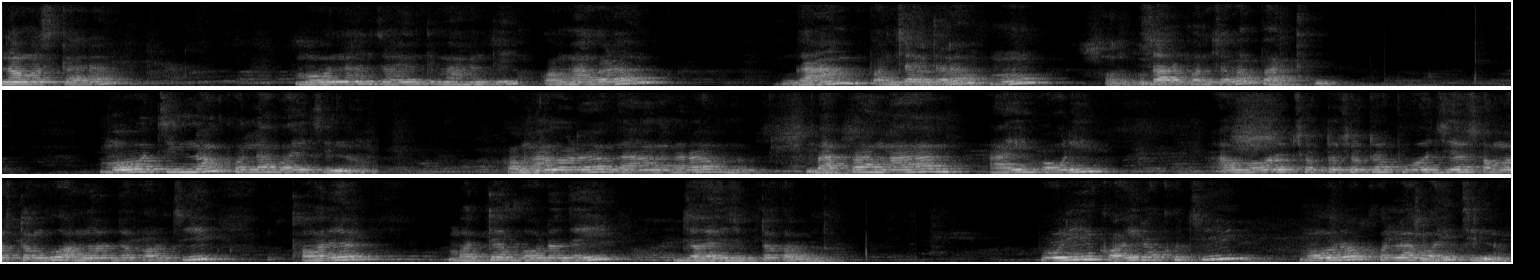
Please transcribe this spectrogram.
ନମସ୍କାର। ମୋ ନାଁ ଜୟନ୍ତୀ ମହାନ୍ତି। କମାଗଡ଼ ଗାଁ ପଞ୍ଚାୟତର ମୁଁ ସରପଞ୍ଚଙ୍କ ପ୍ରାର୍ଥୀ। ମୋ ଚିହ୍ନ ଖୋଲା ବହି ଚିହ୍ନ। କମାଗଡ଼ ଗାଁର ବାପା ମା ଭାଇ ଭଉଣୀ ଆଉ ମୋର ଛୋଟ ଛୋଟ ପୁଅ ଝିଅ ସମସ୍ତଙ୍କୁ ଅନୁରୋଧ କରୁଛି ଥରେ ମୋତେ ଭୋଟ ଦେଇ ଜୟଯୁକ୍ତ କରନ୍ତୁ। ପୁଣି କହି ରଖୁଛି ମୋର ଖୋଲା ବହି ଚିହ୍ନ।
